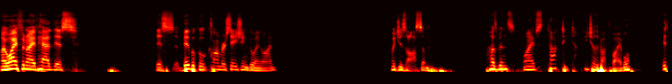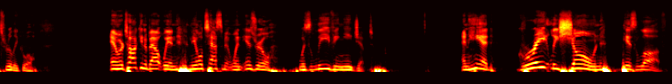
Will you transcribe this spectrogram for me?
My wife and I have had this this biblical conversation going on, which is awesome. Husbands, wives, talk to, talk to each other about the Bible. It's really cool. And we're talking about when, in the Old Testament, when Israel was leaving Egypt, and he had greatly shown his love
